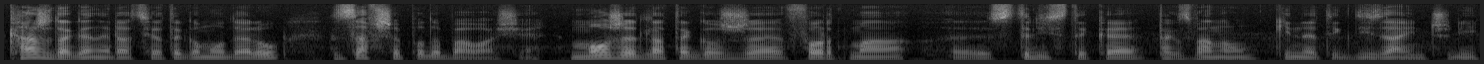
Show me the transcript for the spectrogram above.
każda generacja tego modelu zawsze podobała się. Może dlatego, że Ford ma stylistykę tak zwaną kinetic design, czyli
